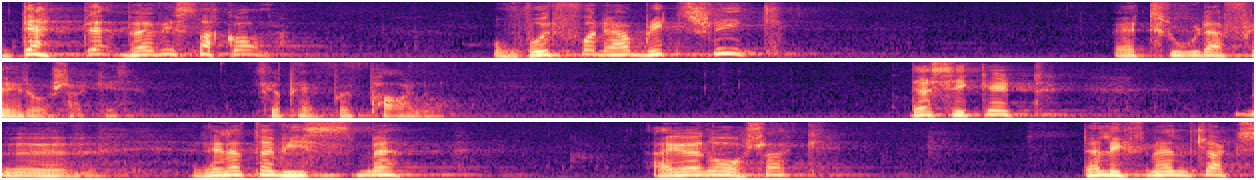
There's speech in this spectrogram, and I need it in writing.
Dette bør vi snakke om om hvorfor det har blitt slik. Og jeg tror det er flere årsaker. Jeg skal peke på et par nå. Det er sikkert uh, Relativisme er jo en årsak. Det er liksom en slags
